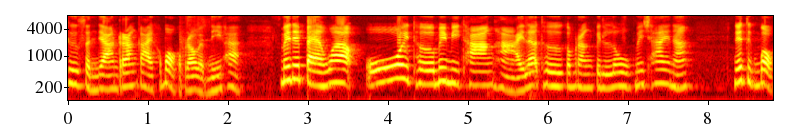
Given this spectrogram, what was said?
คือสัญญาณร่างกายเขาบอกกับเราแบบนี้ค่ะ ไม่ได้แปลว่า โอ้ยเธอไม่มีทางหายและเธอกำลังเป็นโรคไม่ใช่นะเนี่ยถึงบอก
